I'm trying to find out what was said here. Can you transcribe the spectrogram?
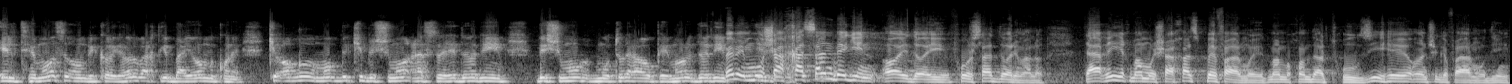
التماس آمریکایی ها رو وقتی بیان می‌کنه که آقا ما ب... که به شما اسلحه دادیم به شما موتور هواپیما رو دادیم. ببین مشخصا بگین آی دایی فرصت داریم الان. دقیق من مشخص بفرمایید. من می‌خوام در توضیح آنچه که فرمودین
